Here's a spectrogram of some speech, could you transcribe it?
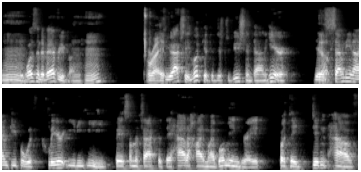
Mm. It wasn't of everybody. Mm-hmm. Right. If you actually look at the distribution down here, there's yep. 79 people with clear EDE based on the fact that they had a high meibomian grade, but they didn't have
